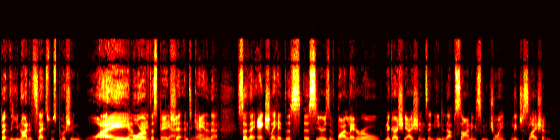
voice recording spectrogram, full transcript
but the United States was pushing way Yeah, more bad- of this bad yeah, shit into yeah. Canada. So they actually had this a series of bilateral negotiations and ended up signing some joint legislation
